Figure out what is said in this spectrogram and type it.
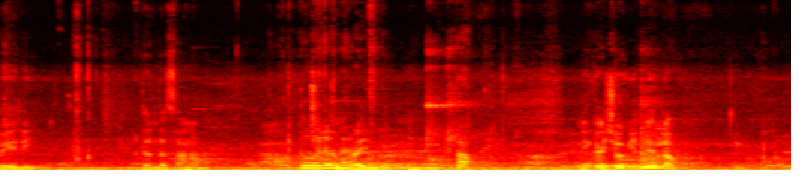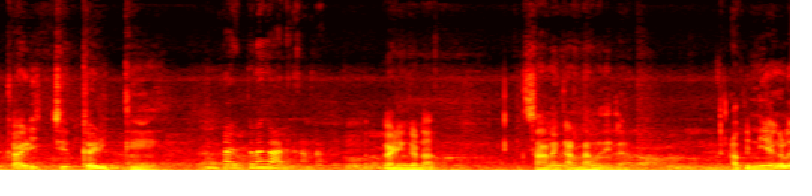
പേരി ഇതെന്താ സാധനം? Chicken fry. നീ കഴിച്ചു നോക്കിയില്ലല്ലോ? കഴിച്ച് കഴിക്കേ. കഴിക്കണ്ട. സാധനം കണ്ടാൽ മതിയില്ല. അപ്പം ഇനി ഞങ്ങൾ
